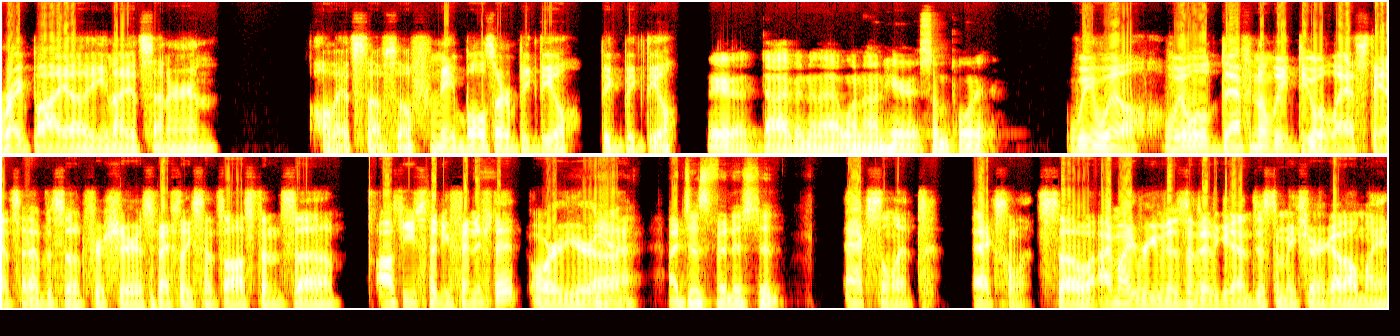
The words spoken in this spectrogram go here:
right by uh, United Center and all that stuff. So for me, Bulls are a big deal, big big deal. We gotta dive into that one on here at some point. We will. We will definitely do a Last Dance episode for sure, especially since Austin's. Uh, Austin, you said you finished it, or you're. Uh, yeah, I just finished it. Excellent, excellent. So I might revisit it again just to make sure I got all my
